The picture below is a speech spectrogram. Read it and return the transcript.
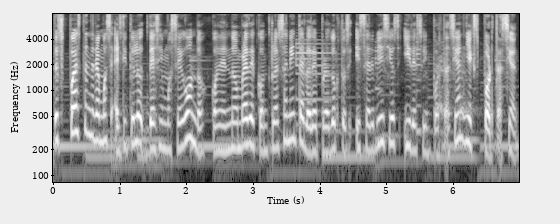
Después tendremos el título décimo segundo, con el nombre de Control Sanitario de Productos y Servicios y de su importación y exportación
